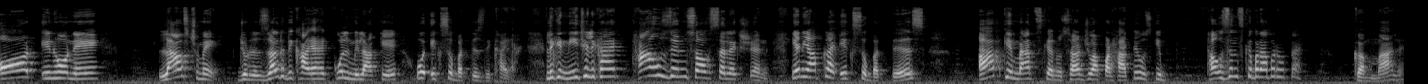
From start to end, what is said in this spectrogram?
और इन्होंने लास्ट में जो रिज़ल्ट दिखाया है, कुल मिला के वो 132 दिखाया है। लेकिन नीचे लिखा है थाउजेंड्स ऑफ़ सिलेक्शन यानी आपका 132 आपके मैथ्स के अनुसार जो आप पढ़ाते हैं, उसके थाउजेंड्स के बराबर होता है। कमाल है।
